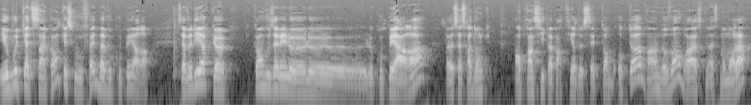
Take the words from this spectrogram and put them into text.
Et au bout de 4-5 ans, qu'est-ce que vous faites? Bah, Vous coupez à ras. Ça veut dire que quand vous avez le, le, coupé à ras, euh, ça sera donc en principe à partir de septembre-octobre, hein, novembre, hein, à ce, moment-là.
